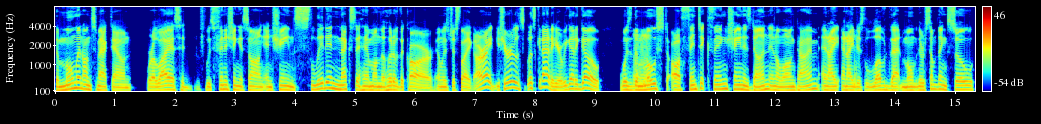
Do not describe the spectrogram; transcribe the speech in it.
the moment on SmackDown where Elias had was finishing his song and Shane slid in next to him on the hood of the car and was just like, "All right, you sure? Let's let's get out of here. We got to go." Was the Mhm. most authentic thing Shane has done in a long time, and I and I just loved that moment. There was something so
